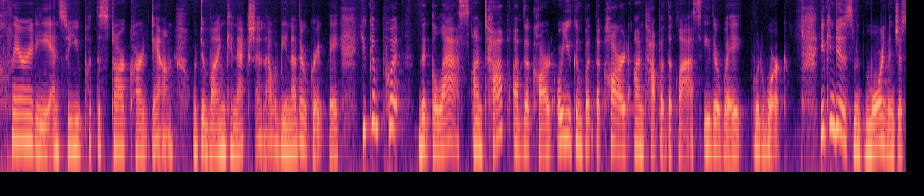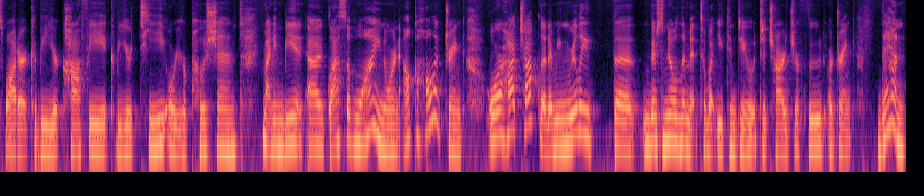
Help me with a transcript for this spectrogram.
clarity. And so you put the star card down or divine connection. That would be another great way. You can put the glass on top of the card or you can put the card on top of the glass. Either way would work. You can do this with more than just water. It could be your coffee, it could be your tea or your potion. It might even be a glass of wine or an alcoholic drink or hot chocolate. I mean, really, the there's no limit to what you can do to charge your food or drink. Then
